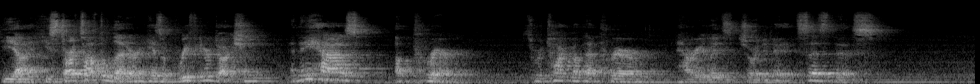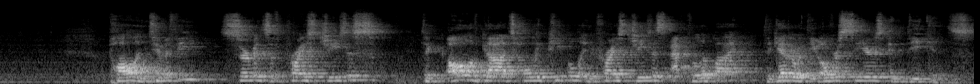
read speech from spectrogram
he, uh, he starts off the letter, he has a brief introduction, and then he has a prayer. So, we're talking about that prayer and how it relates to joy today. It says this Paul and Timothy, servants of Christ Jesus, to all of God's holy people in Christ Jesus at Philippi, together with the overseers and deacons.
